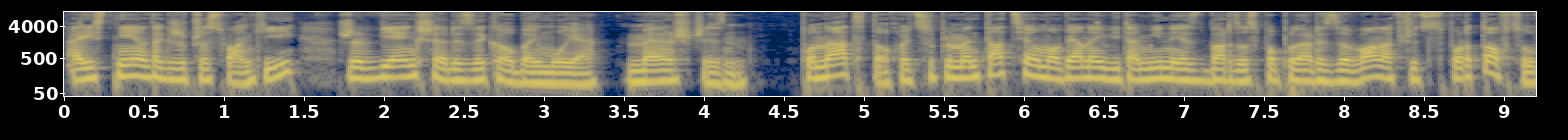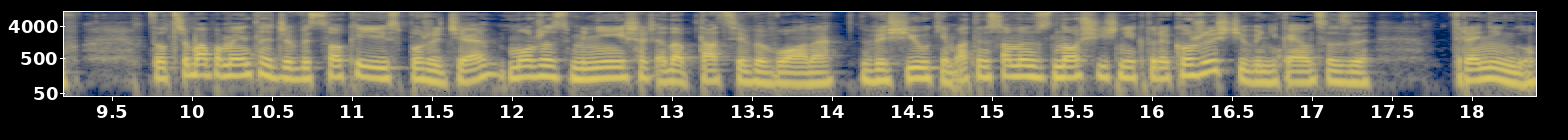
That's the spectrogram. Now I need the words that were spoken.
a istnieją także przesłanki, że większe ryzyko obejmuje mężczyzn. Ponadto, choć suplementacja omawianej witaminy jest bardzo spopularyzowana wśród sportowców, to trzeba pamiętać, że wysokie jej spożycie może zmniejszać adaptacje wywołane wysiłkiem, a tym samym znosić niektóre korzyści wynikające z treningu,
